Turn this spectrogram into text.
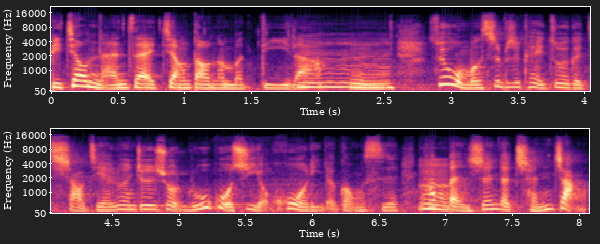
比较难再降到那么低啦，嗯，所以我们是不是可以做一个小结论，就是说，如果是有获利的公司，它本身的成长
